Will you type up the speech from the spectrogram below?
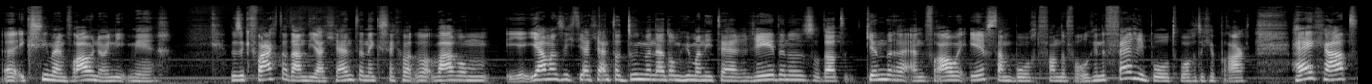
Eh, ik zie mijn vrouw nou niet meer. Dus ik vraag dat aan die agent en ik zeg, wat, wa- waarom... Ja, maar zegt die agent, dat doen we net om humanitaire redenen, zodat kinderen en vrouwen eerst aan boord van de volgende ferryboot worden gebracht. Hij gaat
